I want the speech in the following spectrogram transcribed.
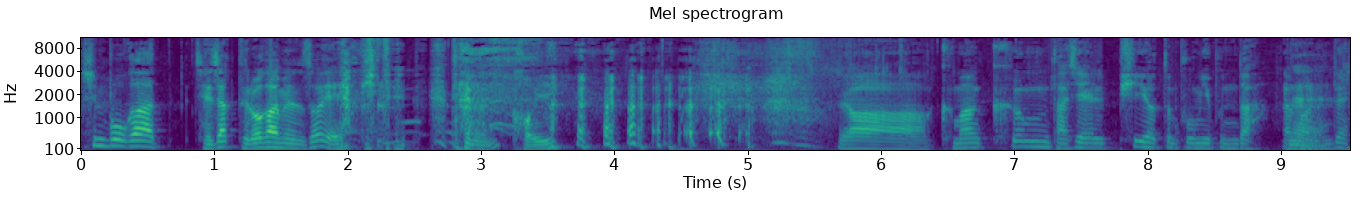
신보가 제작 들어가면서 예약이 되, 는 거의. 야, 그만큼 다시 LP 어떤 붐이 분다라고 네. 하는데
